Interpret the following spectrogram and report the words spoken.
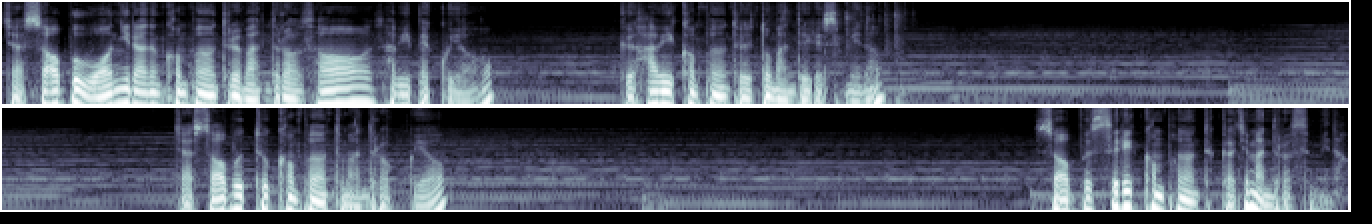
자, sub1이라는 컴포넌트를 만들어서 삽입했고요. 그 하위 component를 또 만들겠습니다. 자, sub2 component 만들었고요. sub3 컴포넌트까지 만들었습니다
